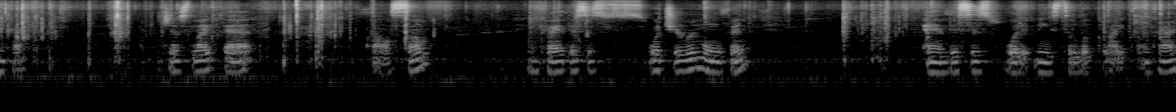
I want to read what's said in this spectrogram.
Okay. Just like that. Awesome. Okay, this is what you're removing. And this is what it needs to look like, okay?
